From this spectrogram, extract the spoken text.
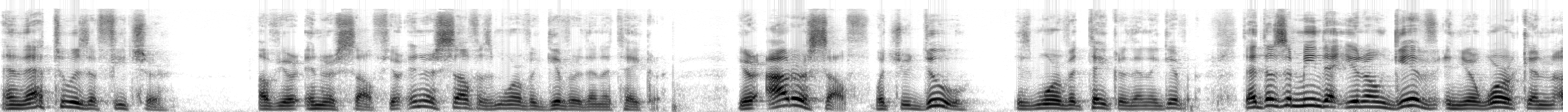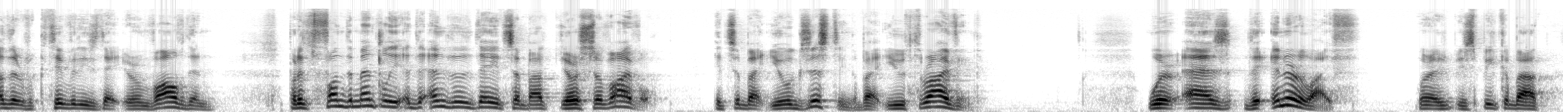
And that too is a feature of your inner self. Your inner self is more of a giver than a taker. Your outer self, what you do, is more of a taker than a giver. That doesn't mean that you don't give in your work and other activities that you're involved in, but it's fundamentally, at the end of the day, it's about your survival. It's about you existing, about you thriving. Whereas the inner life, where we speak about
